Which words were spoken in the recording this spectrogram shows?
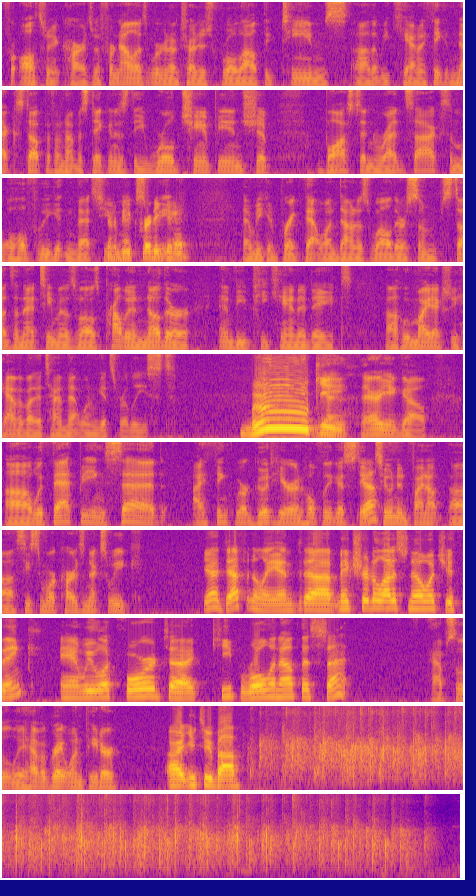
for alternate cards. But for now, let's we're gonna try to just roll out the teams uh, that we can. I think next up, if I'm not mistaken, is the World Championship Boston Red Sox, and we'll hopefully get in that to you Gonna be next pretty week. good. And we could break that one down as well. There's some studs on that team as well as probably another MVP candidate uh, who might actually have it by the time that one gets released. Mookie. Yeah, there you go. Uh, with that being said, I think we're good here, and hopefully you guys stay Yeah. tuned and find out, uh, see some more cards next week. Yeah, definitely. And uh, make sure to let us know what you think. And we look forward to keep rolling out this set. Absolutely. Have a great one, Peter. All right, you too, Bob.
